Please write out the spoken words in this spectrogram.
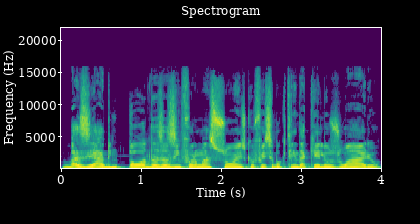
baseado em todas as informações que o Facebook tem daquele usuário,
